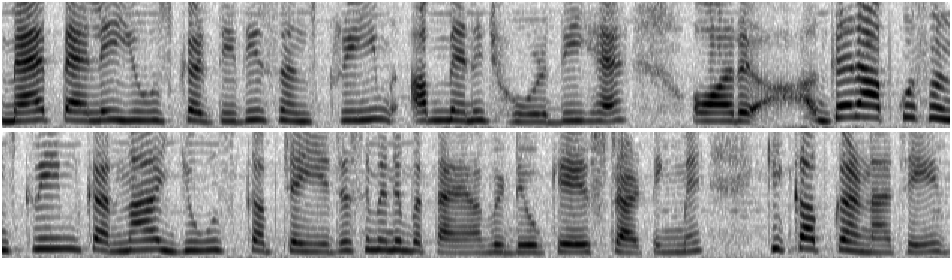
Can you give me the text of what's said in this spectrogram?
मैं पहले यूज़ करती थी सनस्क्रीन अब मैंने छोड़ दी है। और अगर आपको सनस्क्रीन करना यूज़ कब चाहिए? जैसे मैंने बताया वीडियो के स्टार्टिंग में कि कब करना चाहिए।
